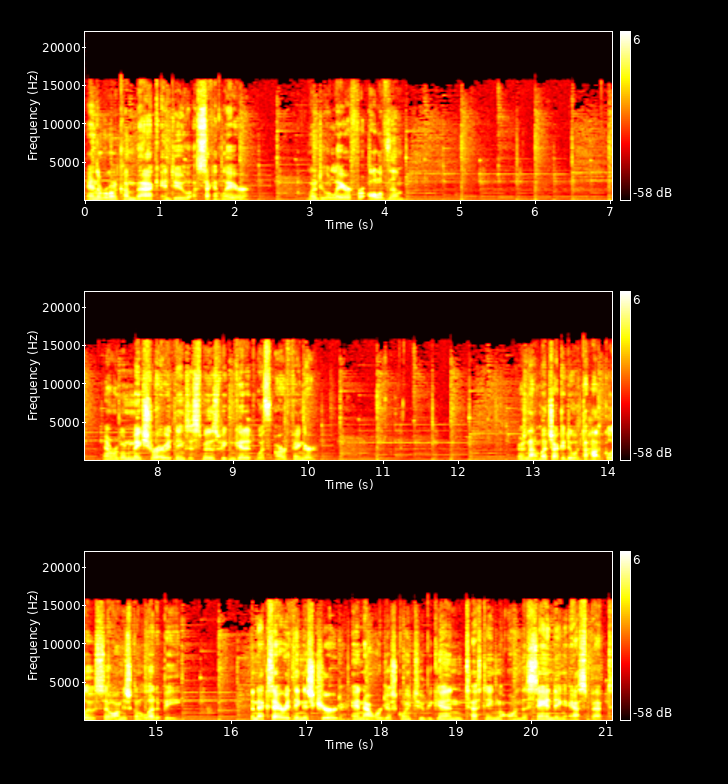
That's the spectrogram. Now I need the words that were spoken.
and then we're going to come back and do a second layer. I'm going to do a layer for all of them and we're going to make sure everything's as smooth as we can get it with our finger. There's not much I could do with the hot glue so I'm just going to let it be. The next everything is cured and now we're just going to begin testing on the sanding aspect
